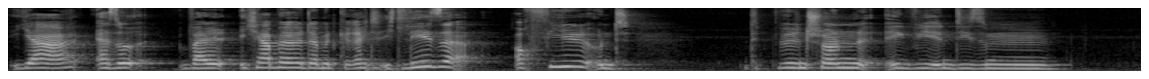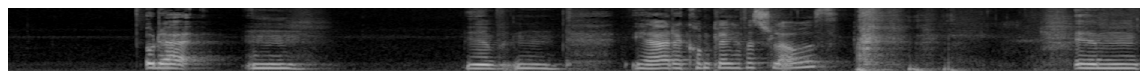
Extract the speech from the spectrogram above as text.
ja, also weil ich habe damit gerechnet, ich lese auch viel und bin schon irgendwie in diesem oder mh, hm, ja, mh, hm, ja, da kommt gleich was Schlaues. ähm,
